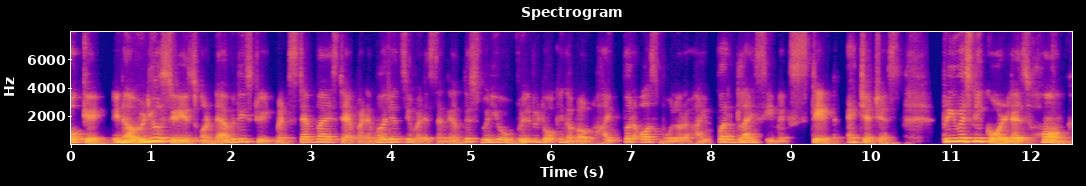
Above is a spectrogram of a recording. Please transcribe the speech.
Okay, in our video series on diabetes treatment step by step and emergency medicine, in this video, we'll be talking about hyperosmolar hyperglycemic state, HHS, previously called as HONK,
